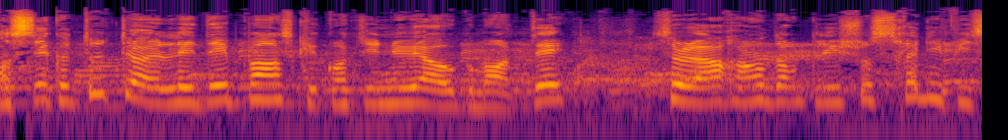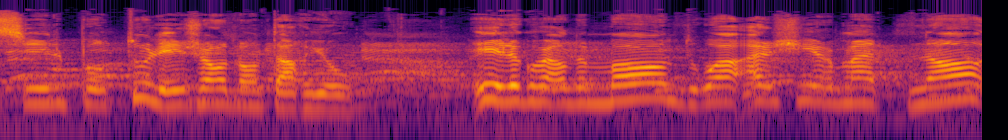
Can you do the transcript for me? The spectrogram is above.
On sait que toutes les dépenses qui continuent à augmenter, cela rend donc les choses très difficiles pour tous les gens d'Ontario. Et le gouvernement doit agir maintenant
